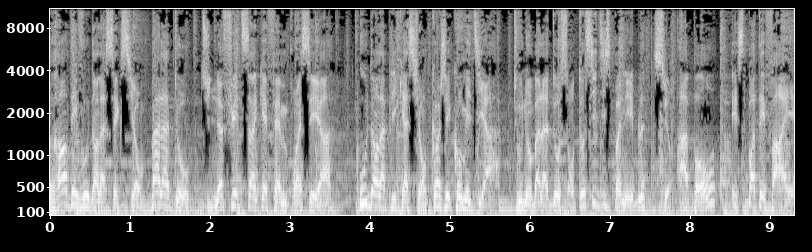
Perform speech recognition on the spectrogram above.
Rendez-vous dans la section balado du 985fm.ca ou dans l'application Cogeco Média. Tous nos balados sont aussi disponibles sur Apple et Spotify.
